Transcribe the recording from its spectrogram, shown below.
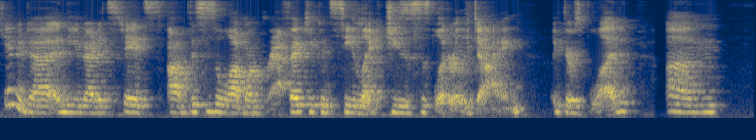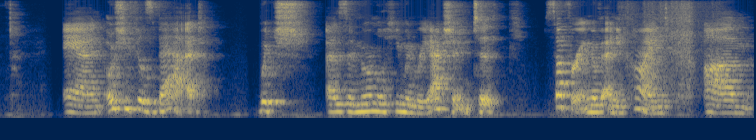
Canada and the United States, um, this is a lot more graphic. You can see like Jesus is literally dying, like there's blood. Um, and oh, she feels bad, which as a normal human reaction to suffering of any kind. Um,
